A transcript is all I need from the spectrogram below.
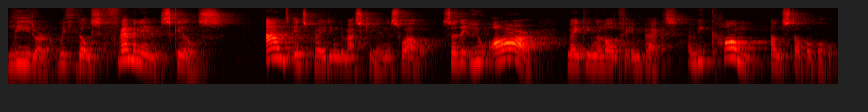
leader with those feminine skills and integrating the masculine as well, so that you are making a lot of impact and become unstoppable.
